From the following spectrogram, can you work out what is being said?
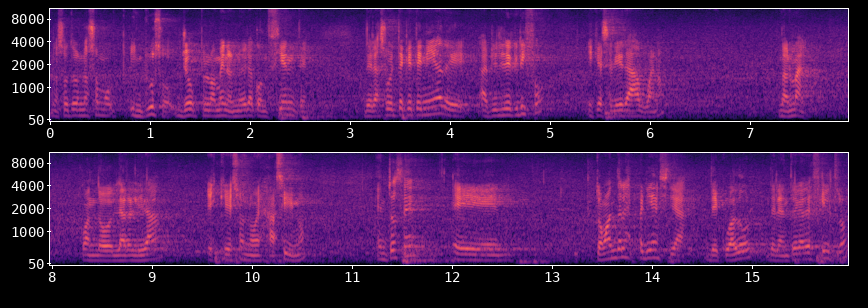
nosotros no somos, incluso yo por lo menos no era consciente de la suerte que tenía de abrir el grifo y que saliera agua, ¿no? Normal, cuando la realidad es que eso no es así, ¿no? Entonces, eh, tomando la experiencia de Ecuador, de la entrega de filtros,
